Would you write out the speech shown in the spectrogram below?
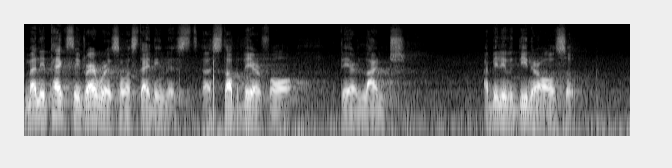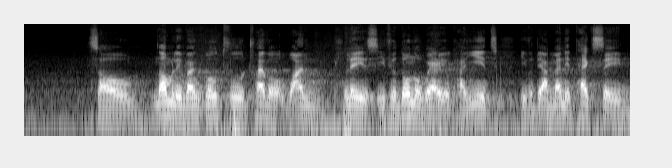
many taxi drivers were standing, uh, stop there for their lunch. I believe dinner also. So normally when go to travel one place, if you don't know where you can eat, if there are many taxi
